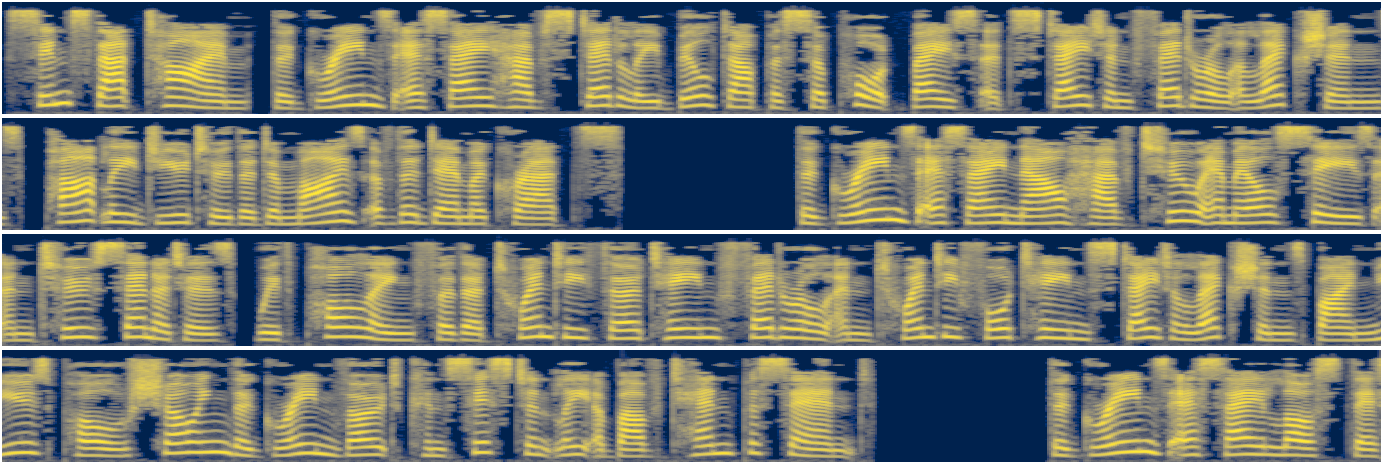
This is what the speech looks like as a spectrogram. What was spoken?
Since that time, the Greens SA have steadily built up a support base at state and federal elections, partly due to the demise of the Democrats. The Greens SA now have two MLCs and two senators, with polling for the 2013 federal and 2014 state elections by Newspoll showing the Green vote consistently above 10%. The Greens SA lost their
